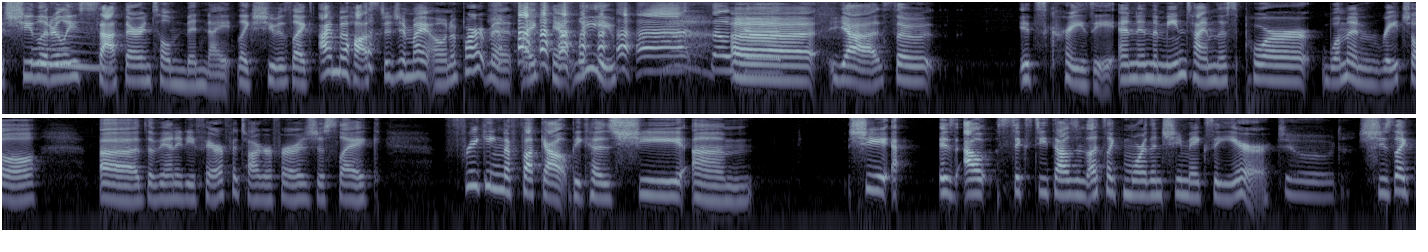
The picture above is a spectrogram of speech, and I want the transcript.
she literally sat there until midnight. Like she was like, "I'm a hostage in my own apartment. I can't leave." so good. uh yeah so it's crazy and in the meantime this poor woman rachel uh, the Vanity Fair photographer is just like freaking the fuck out because she um she is out sixty thousand. That's like more than she makes a year. Dude. She's like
